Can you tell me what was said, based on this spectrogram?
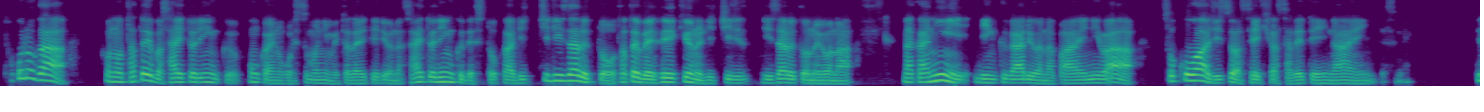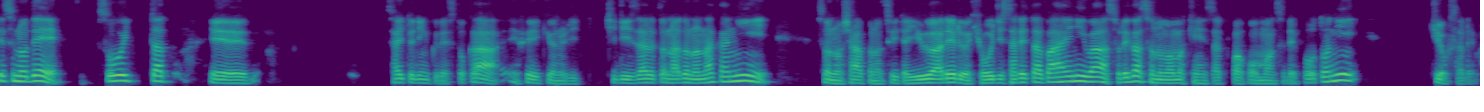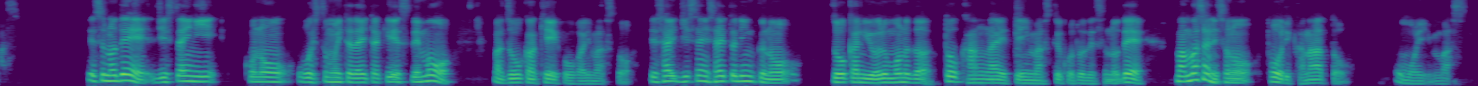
ところが、この例えばサイトリンク、今回のご質問にもいただいているようなサイトリンクですとか、リッチリザルト、例えば FAQ のリッチリザルトのような中にリンクがあるような場合には、そこは実は正規化されていないんですね。ですので、そういった、えー、サイトリンクですとか、FAQ のリッチリザルトなどの中に、そのシャープのついた URL が表示された場合には、それがそのまま検索パフォーマンスレポートに記録されます。ですので、実際にこのご質問いただいたケースでも、まあ、増加傾向がありますと。で実際にサイトリンクの増加によるものだと考えていますということですので、まあ、まさにその通りかなと思います。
